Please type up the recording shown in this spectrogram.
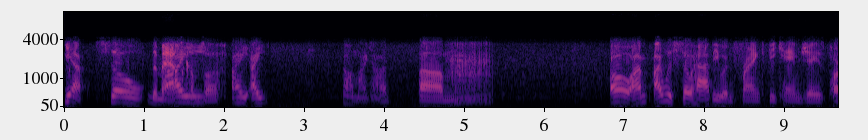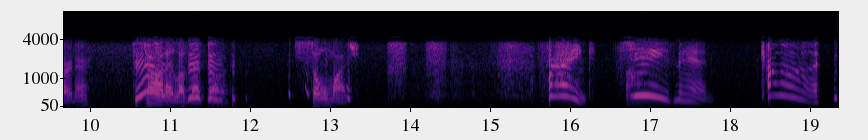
yeah. So The mask I, comes off. I, I. Oh my God. Um. Oh, I'm. I was so happy when Frank became Jay's partner. God, I love that dog so much. Frank! Jeez, man. Come on.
